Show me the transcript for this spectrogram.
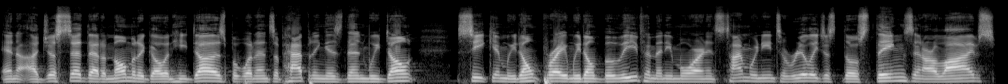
And I just said that a moment ago, and He does. But what ends up happening is then we don't seek Him, we don't pray, and we don't believe Him anymore. And it's time we need to really just those things in our lives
